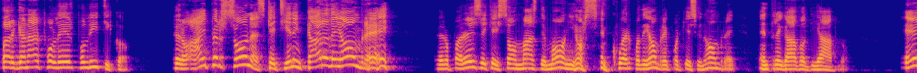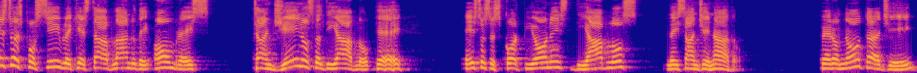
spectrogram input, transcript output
para ganar poder político? Pero hay personas que tienen cara de hombre pero parece que son más demonios en cuerpo de hombre porque es un hombre entregado al diablo. Esto es posible que está hablando de hombres tan llenos del diablo que estos escorpiones, diablos, les han llenado. Pero nota allí,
